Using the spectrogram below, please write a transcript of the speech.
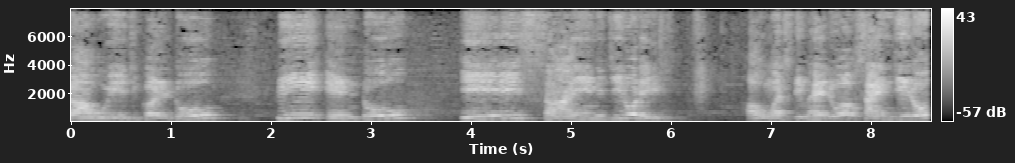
tau is equal to p into a sin zero degree. How much the value of sine zero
